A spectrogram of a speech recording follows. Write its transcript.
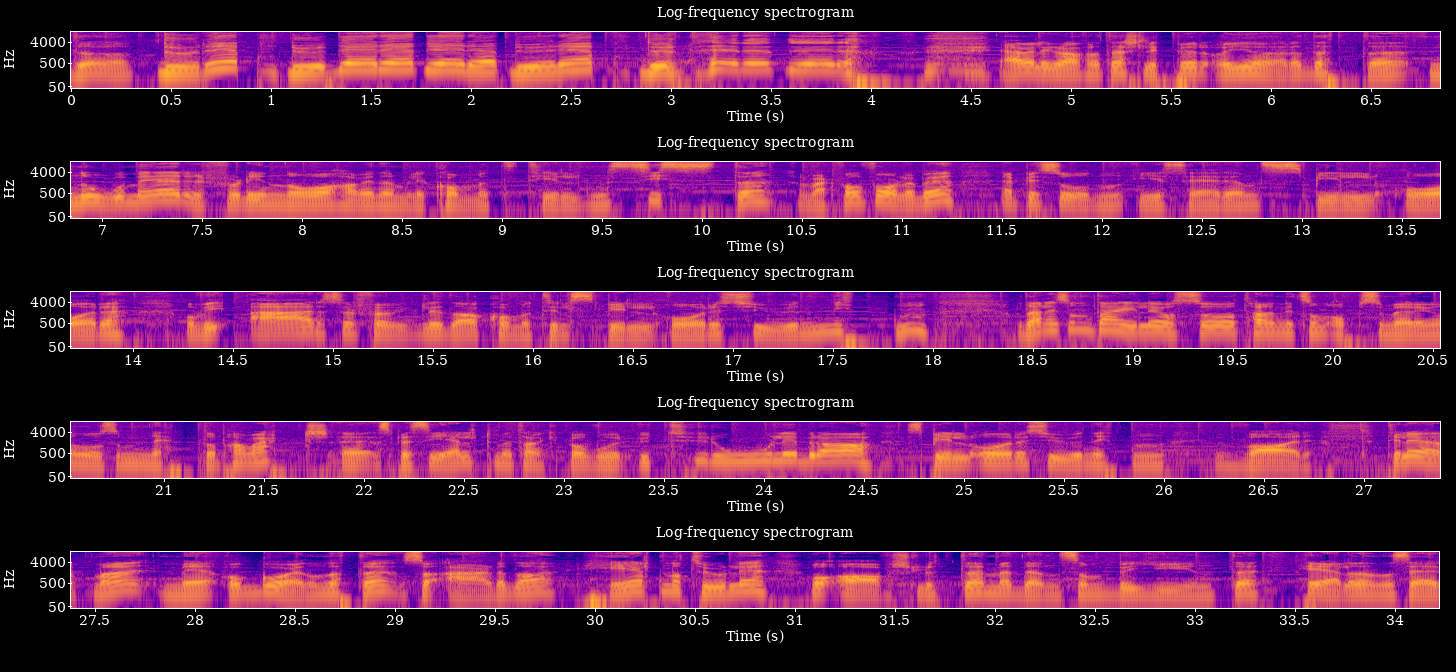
the. Jeg er veldig glad for at jeg slipper å gjøre dette noe mer, fordi nå har vi nemlig kommet til den siste, i hvert fall foreløpig, episoden i serien Spillåret. Og vi er selvfølgelig da kommet til spillåret 2019. Og det er liksom deilig også å ta en litt sånn oppsummering av noe som nettopp har vært, eh, spesielt med tanke på hvor utrolig bra spillåret 2019 var. Til å hjelpe meg med å gå gjennom dette, så er det da helt naturlig å avslutte med den som begynte hele denne serien,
